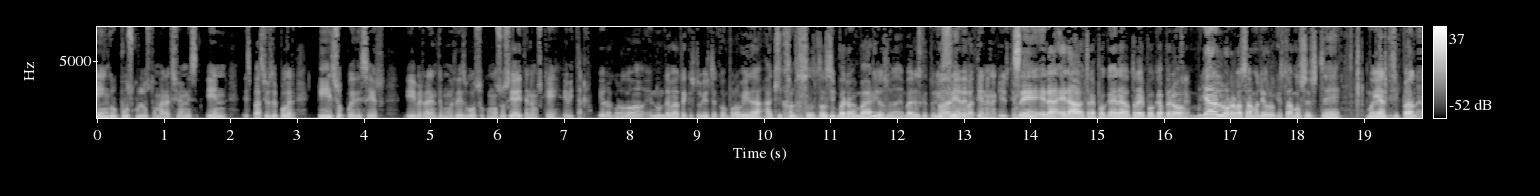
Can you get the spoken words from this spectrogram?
en grupúsculos, tomar acciones en espacios de poder, que eso puede ser eh, verdaderamente muy riesgoso como sociedad y tenemos que evitarlo. Yo recuerdo en un debate que estuviste con Provida aquí con nosotros, y bueno, en varios, ¿verdad? en varios que tuviste. Todavía debatían en aquellos tiempos. Sí, era, era otra época, era otra época, pero ya lo rebasamos, yo creo que estamos este, muy anticipados,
